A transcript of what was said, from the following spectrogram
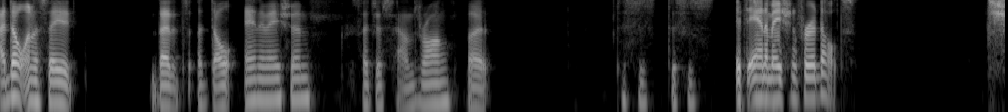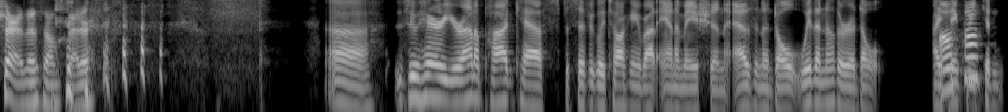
I don't want to say it, that it's adult animation because that just sounds wrong, but this is this is It's animation for adults. sure that sounds better. Uh, Zuhair, you're on a podcast specifically talking about animation as an adult with another adult. I think we Uh-huh. can.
